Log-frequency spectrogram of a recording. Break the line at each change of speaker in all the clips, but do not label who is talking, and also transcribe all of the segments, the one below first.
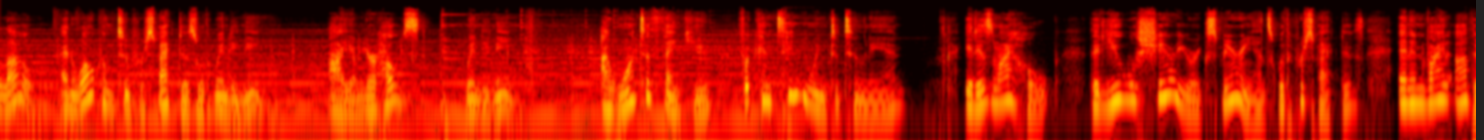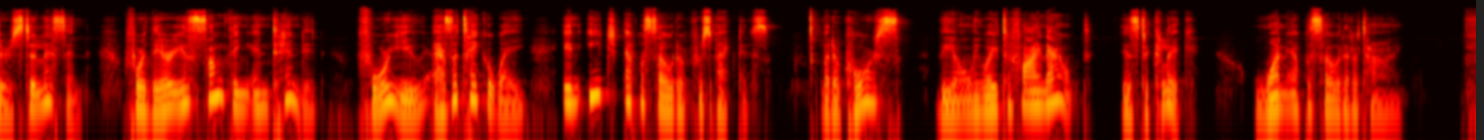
Hello, and welcome to Perspectives with Wendy Nee. I am your host, Wendy Nee. I want to thank you for continuing to tune in. It is my hope that you will share your experience with perspectives and invite others to listen, for there is something intended for you as a takeaway in each episode of Perspectives. But of course, the only way to find out is to click one episode at a time.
